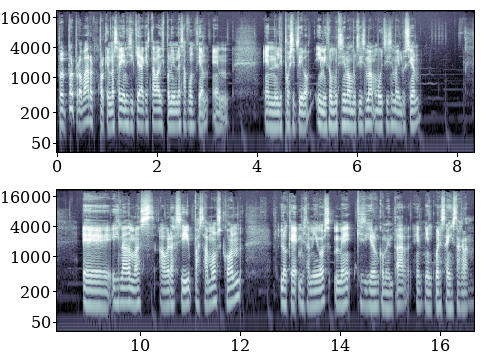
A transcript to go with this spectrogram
por, probar, porque no sabía ni siquiera que estaba disponible esa función en, en el dispositivo. Y me hizo muchísima, muchísima, muchísima ilusión. Eh, y nada más, ahora sí pasamos con lo que mis amigos me quisieron comentar en mi encuesta de Instagram.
